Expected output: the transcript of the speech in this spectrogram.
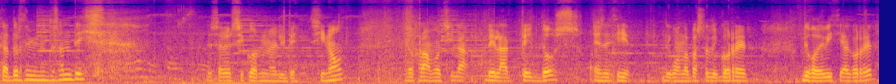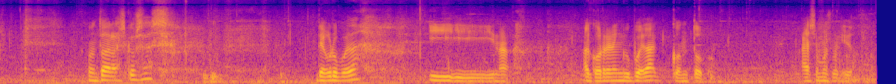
14 minutos antes de saber si corro en élite. Si no, dejo la mochila de la T2, es decir, de cuando paso de correr, digo de bici a correr, con todas las cosas de grupo edad y nada, a correr en grupo edad con todo. A eso hemos venido.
